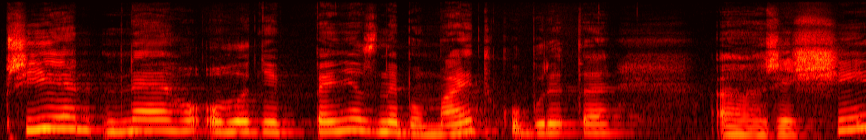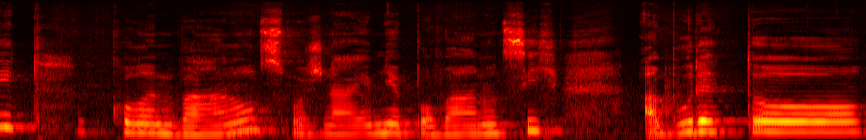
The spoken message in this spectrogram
příjemného ohledně peněz nebo majetku budete uh, řešit kolem Vánoc, možná jemně po Vánocích a bude to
